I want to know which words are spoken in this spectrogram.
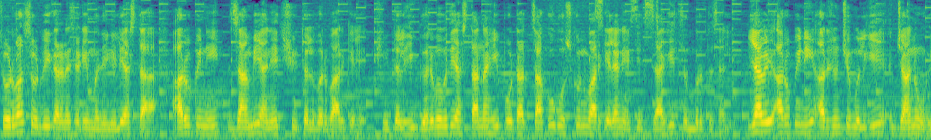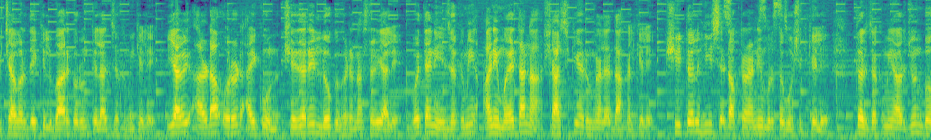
सोडवा सोडवी करण्यासाठी मध्ये गेली असता आरोपींनी जांबियाने शीतलवर वार केले. शीतल ही गर्भवती असतानाही पोटात चाकू बोसकून वार केल्याने ती जागीच मृत झाली. यावेळी आरोपींनी अर्जुनची मुलगी जानू हिच्यावर देखील वार करून तिला जखमी केले. यावेळी आरडाओरड ऐकून शेजारील लोक घटनास्थळी आले व त्यांनी जखमी आणि मयतांना शासकीय रुग्णालयात दाखल केले. शीतल हीच डॉक्टरांनी मृत घोषित केले. तर जखमी अर्जुन व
